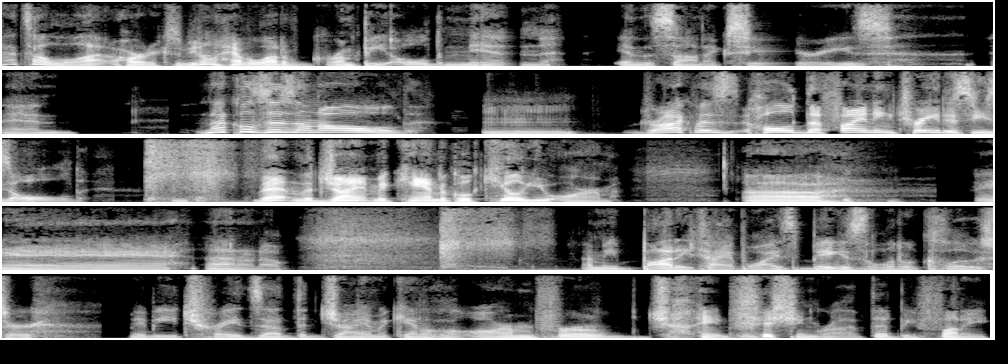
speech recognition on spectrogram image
that's a lot harder because we don't have a lot of grumpy old men in the Sonic series, and Knuckles isn't old. Mm-hmm. Drachma's whole defining trait is he's old. that and the giant mechanical kill you arm. Uh, eh, I don't know. I mean, body type wise, big is a little closer. Maybe he trades out the giant mechanical arm for a giant fishing rod. That'd be funny.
